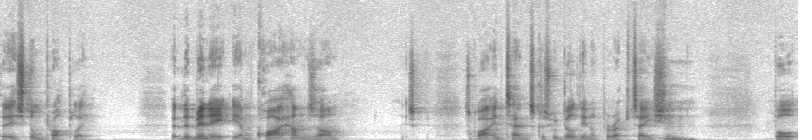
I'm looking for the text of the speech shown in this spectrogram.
that it's done properly. At the minute, I'm quite hands on. It's it's quite intense because we're building up a reputation. But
